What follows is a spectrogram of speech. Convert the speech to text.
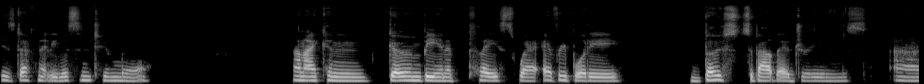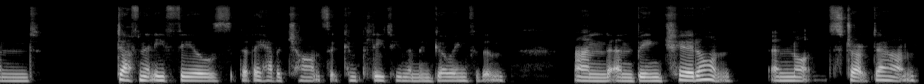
is definitely listened to more. And I can go and be in a place where everybody boasts about their dreams and definitely feels that they have a chance at completing them and going for them and and being cheered on and not struck down.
